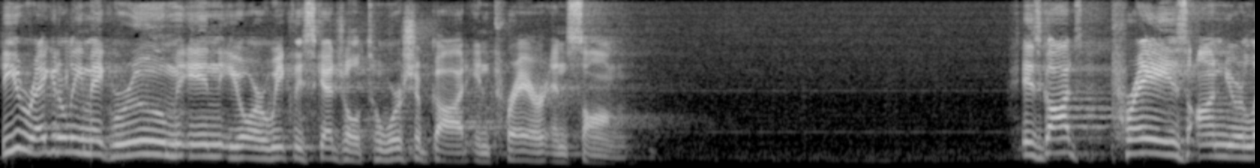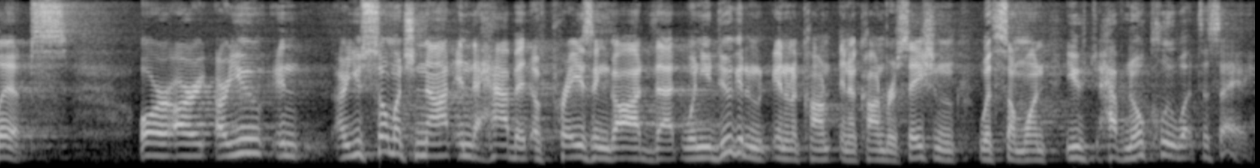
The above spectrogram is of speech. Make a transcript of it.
Do you regularly make room in your weekly schedule to worship God in prayer and song? Is God's praise on your lips? Or are, are, you in, are you so much not in the habit of praising God that when you do get in, in, a, in a conversation with someone, you have no clue what to say?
